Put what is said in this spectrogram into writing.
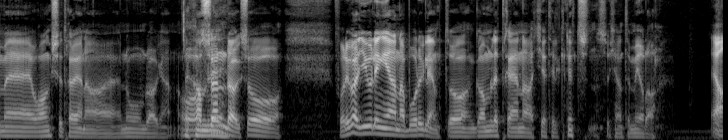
med oransje trøyene eh, nå om dagen. Og søndag så får de vel juling igjen av Bodø-Glimt og gamle trener Kjetil Knutsen, som kjente Myrdal. Ja,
